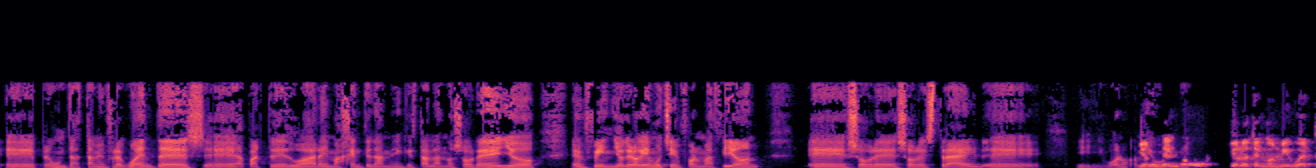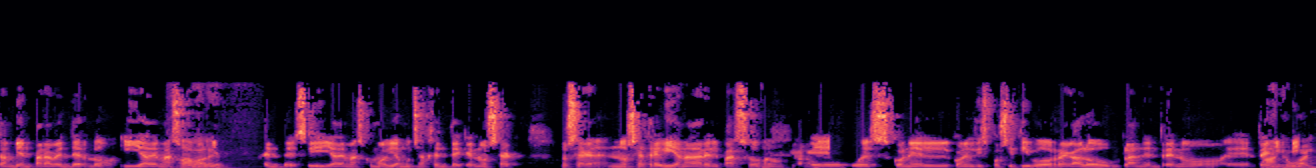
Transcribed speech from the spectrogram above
eh, preguntas también frecuentes, eh, aparte de Eduard hay más gente también que está hablando sobre ello, en fin, yo creo que hay mucha información eh, sobre, sobre Stripe. Eh, y bueno, yo lo, tengo, yo lo tengo en mi web también para venderlo y además ah, como había gente, sí, y además como había mucha gente que no se, no se, no se atrevían a dar el paso, ah, eh, pues con el, con el dispositivo regalo un plan de entreno. Eh, ah, qué guay.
